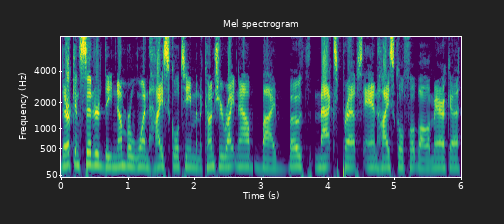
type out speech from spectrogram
They're considered the number one high school team in the country right now by both Max Preps and High School Football America.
